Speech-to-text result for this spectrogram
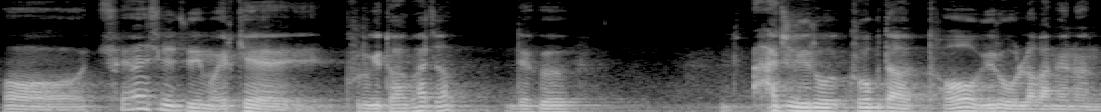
어, 최현실주의 뭐 이렇게 부르기도 하고 하죠. 근데 그 아주 위로 그거보다 더 위로 올라가면은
